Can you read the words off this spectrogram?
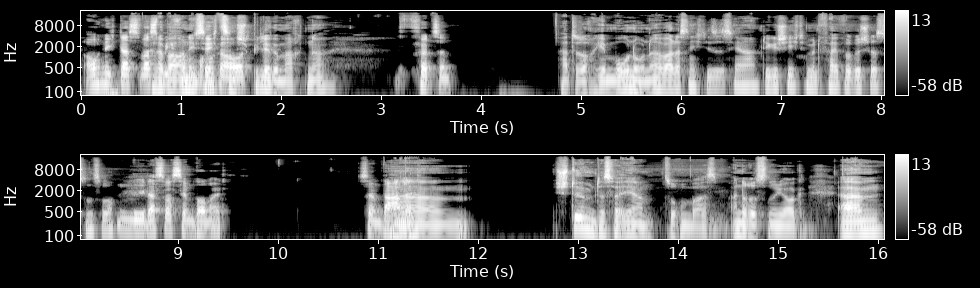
auch nicht das, was Hat mich aber auch vom nicht Hocker 16 haut. Spiele gemacht, ne? 14. Hatte doch hier Mono, ne? War das nicht dieses Jahr, die Geschichte mit Pfeiffer Risches und so? Nee, das war Sam Donald. Sam Donald. Ähm, stimmt, das war er. So rum war's. Anderes New York. Ähm,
